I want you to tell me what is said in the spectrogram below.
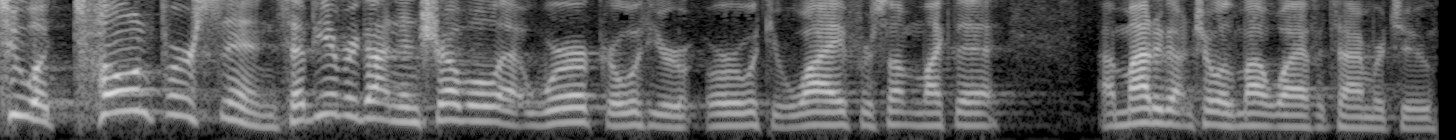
To atone for sins. Have you ever gotten in trouble at work or with your, or with your wife or something like that? I might have gotten in trouble with my wife a time or two.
